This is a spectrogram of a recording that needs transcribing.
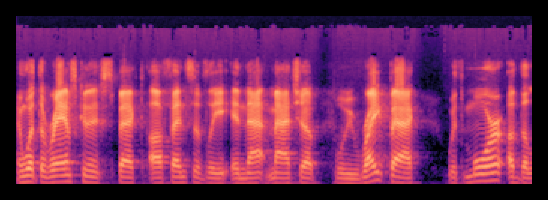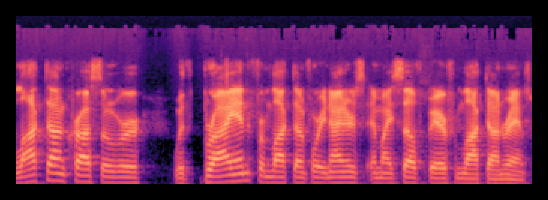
and what the Rams can expect offensively in that matchup. We'll be right back with more of the Locked On crossover with Brian from Lockdown On 49ers and myself, Bear from Locked On Rams.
